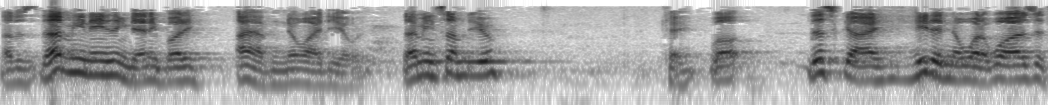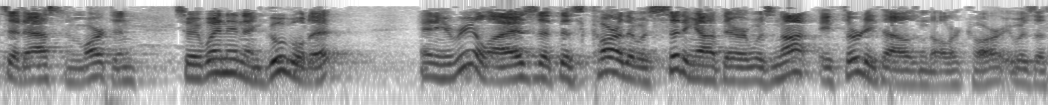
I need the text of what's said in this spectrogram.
Now, does that mean anything to anybody? I have no idea. Does that mean something to you? Okay. Well, this guy, he didn't know what it was. It said Aston Martin. So he went in and Googled it, and he realized that this car that was sitting out there was not a $30,000 car. It was a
